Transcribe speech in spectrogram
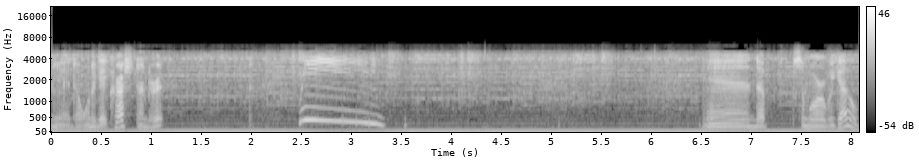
Yeah, I don't want to get crushed under it. Whee! And up some more we go.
